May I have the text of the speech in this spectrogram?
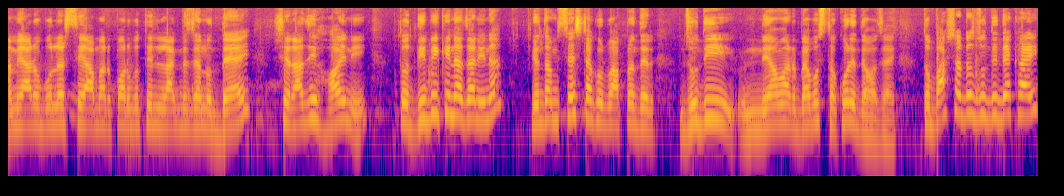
আমি আরও বলে আসছি, আমার পরবর্তীতে লাগলে যেন দেয়। সে রাজি হয়নি। তো দিবে কিনা জানি না। কিন্তু আমি চেষ্টা করব আপনাদের যদি নেওয়ার ব্যবস্থা করে দেওয়া যায়। তো বাসাটা যদি দেখাই,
